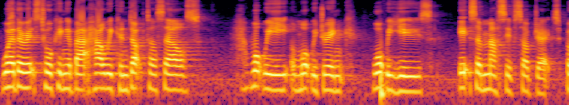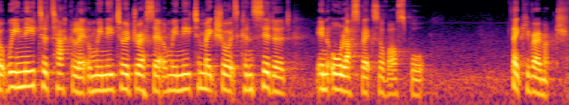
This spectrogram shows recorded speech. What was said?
whether it's talking about how we conduct ourselves, what we eat and what we drink, what we use, it's a massive subject. But we need to tackle it and we need to address it and we need to make sure it's considered in all aspects of our sport. Thank you very much.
